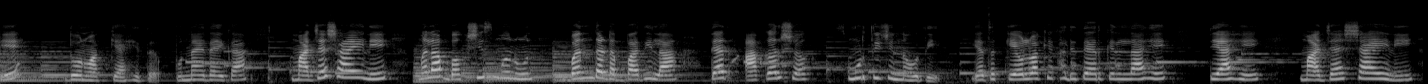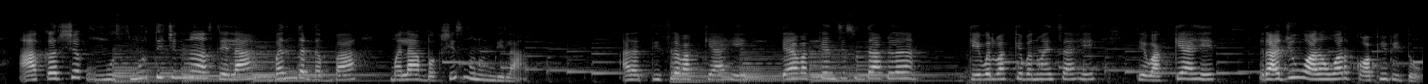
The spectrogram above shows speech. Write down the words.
हे दोन वाक्य आहेत. पुन्हा एकदा ऐका. माझ्या शाळेने मला बक्षीस म्हणून बंद डब्बा दिला. त्यात आकर्षक स्मृतिचिन्ह होते. याचं केवळ वाक्य खाली तयार केलेलं आहे. ते आहे माझ्या शाळेने आकर्षक स्मृतिचिन्ह असलेला बंद डब्बा मला बक्षीस म्हणून दिला. आता तिसरं वाक्य आहे. त्या वाक्यांचे सुद्धा आपल्याला केवळ वाक्य बनवायचं आहे. ते वाक्य आहेत राजू वारंवार कॉफी पितो.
